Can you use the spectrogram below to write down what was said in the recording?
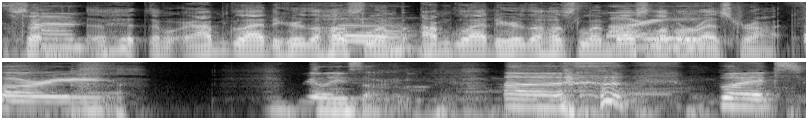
So, um, I'm glad to hear the hustle. And, I'm glad to hear the hustle and bustle of a restaurant. Sorry. I'm really sorry. Uh, but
